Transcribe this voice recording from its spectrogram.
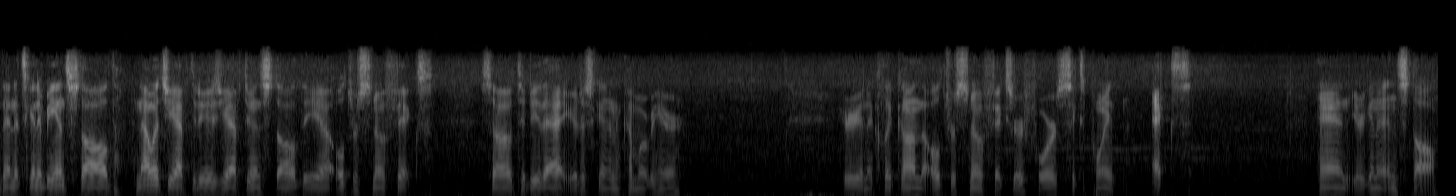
Then it's going to be installed. Now what you have to do is you have to install the uh, Ultra Snow Fix. So to do that, you're just going to come over here. You're going to click on the Ultra Snow Fixer for 6.x and you're going to install.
